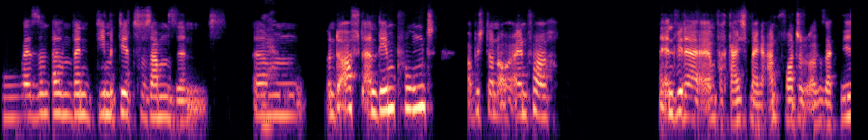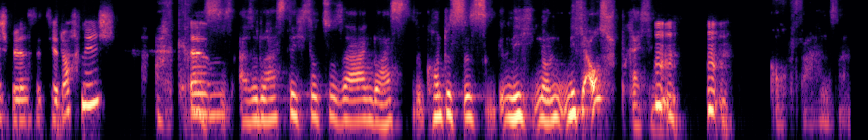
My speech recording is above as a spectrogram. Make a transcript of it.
Weil sonst, ähm, wenn die mit dir zusammen sind. Ähm, ja. Und oft an dem Punkt habe ich dann auch einfach entweder einfach gar nicht mehr geantwortet oder gesagt, nee, ich will das jetzt hier doch nicht. Ach krass. Ähm, also du hast dich sozusagen, du hast, konntest es nicht, noch nicht aussprechen. -mm, mm oh, Wahnsinn.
